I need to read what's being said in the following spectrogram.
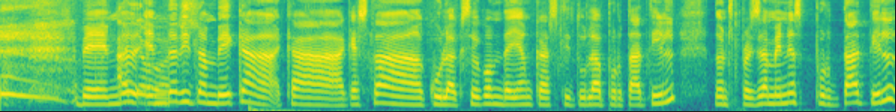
Bé, hem de, hem de dir també que, que aquesta col·lecció, com dèiem, que es titula Portàtil, doncs precisament és portàtil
